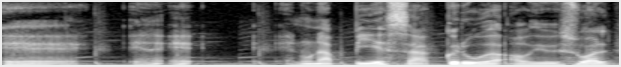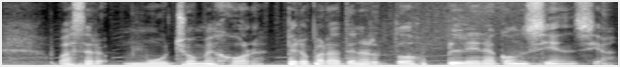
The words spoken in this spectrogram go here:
eh, en una pieza cruda audiovisual, va a ser mucho mejor. Pero para tener todos plena conciencia,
